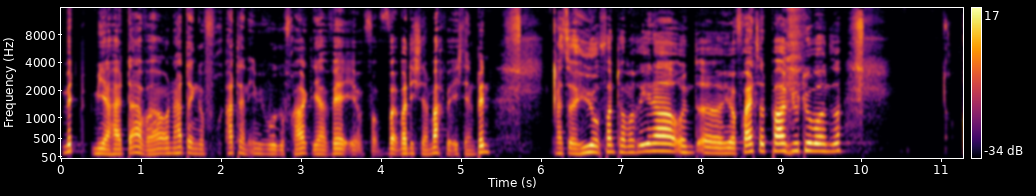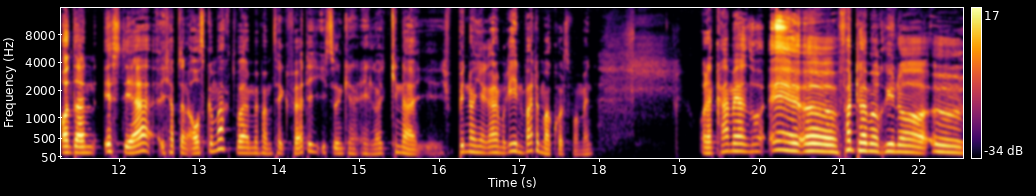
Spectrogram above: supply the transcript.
mit mir halt da war und hat dann, hat dann irgendwie wohl gefragt, ja, wer, was ich denn mache, wer ich denn bin. Also hier Phantom Arena und äh, hier Freizeitpark, YouTuber und so. Und dann ist der, ich habe dann ausgemacht, war mit meinem Tag fertig. Ich so den Kindern, ey Leute, Kinder, ich bin doch hier gerade am Reden, warte mal kurz, Moment. Und dann kam er so, ey, äh, Phantom Arena, äh,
